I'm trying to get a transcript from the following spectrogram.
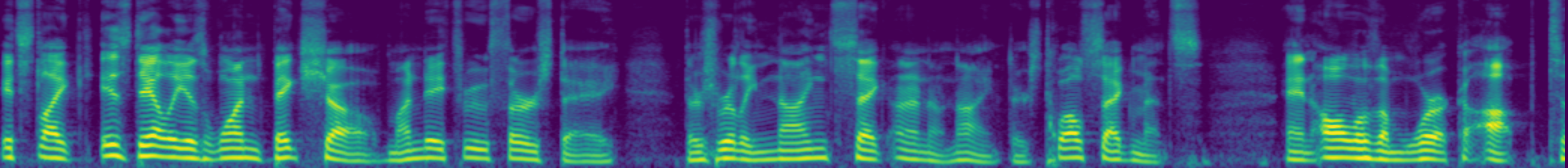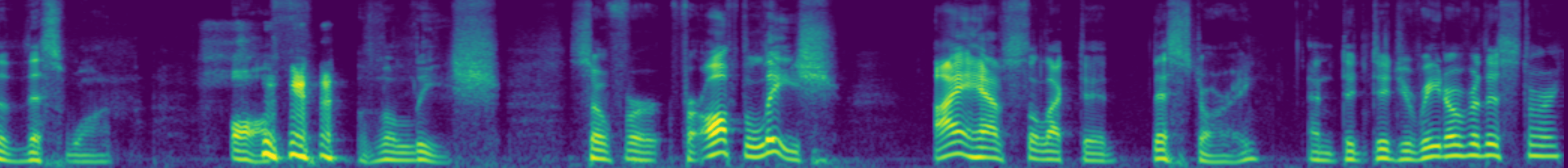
it's like is daily is one big show Monday through Thursday. There's really nine seg oh, no no nine. There's twelve segments, and all of them work up to this one, off the leash. So for for off the leash, I have selected this story. And did did you read over this story?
